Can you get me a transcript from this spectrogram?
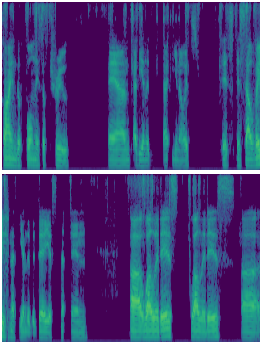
find the fullness of truth. And at the end of uh, you know it's it's, it's salvation at the end of the day. Is and uh, while it is while it is uh,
